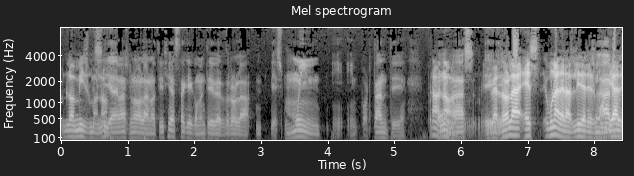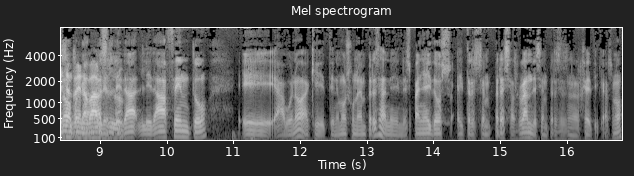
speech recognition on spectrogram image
lo mismo, ¿no? Sí, además, no, la noticia hasta que comenté Iberdrola es muy importante. No, no, además, Iberdrola eh, es una de las líderes claro, mundiales no, en renovables. ¿no? le, da, le da acento eh, a bueno a que tenemos una empresa en, en, España hay dos hay tres empresas grandes empresas energéticas no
